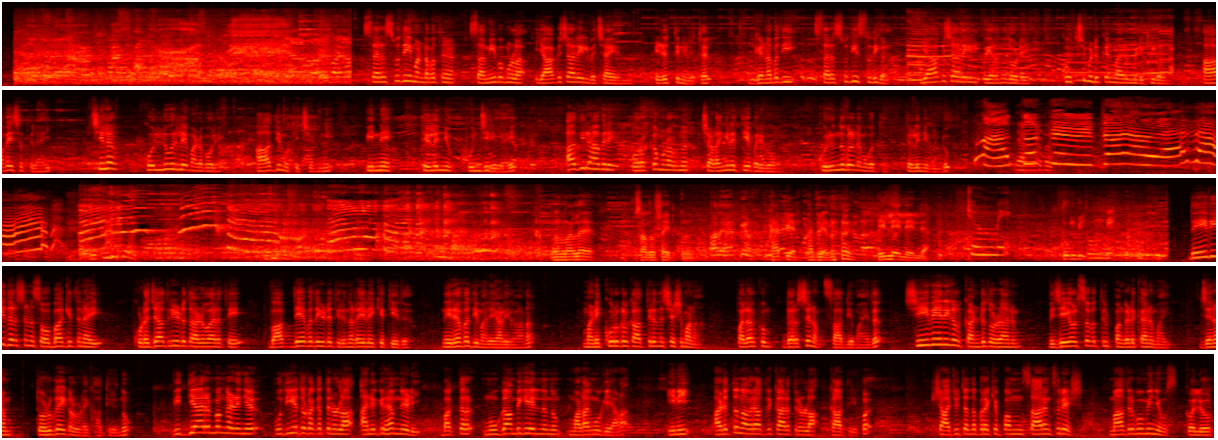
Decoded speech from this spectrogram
സരസ്വതി മണ്ഡപത്തിന് സമീപമുള്ള യാഗശാലയിൽ വെച്ചായിരുന്നു എഴുത്തിനിരുത്തൽ. ഗണപതി സരസ്വതി സ്തുതികൾ യാഗശാലയിൽ ഉയർന്നതോടെ കൊച്ചുമിടുക്കന്മാരും മിടുക്കികളും ആവേശത്തിലായി. ചിലർ കൊല്ലൂരിലെ മഴ പോലെ ആദ്യമൊക്കെ ചിണുങ്ങി പിന്നെ തെളിഞ്ഞു പുഞ്ചിരിയായി. അതിരാവിലെ ഉറക്കമുണർന്ന് ചടങ്ങിനെത്തിയ പരിഭവം കുരുന്നുകളുടെ മുഖത്ത് തെളിഞ്ഞു കണ്ടു. നല്ല സന്തോഷമായിരിക്കുന്നു ഹാപ്പിയാ ഹാപ്പിയാണ്. ഇല്ല ഇല്ല ഇല്ല. ദേവീ ദർശന സൗഭാഗ്യത്തിനായി കുടജാദ്രിയുടെ താഴ്വാരത്തെ വാഗ്ദേവതയുടെ തിരുനടയിലേക്ക് എത്തിയത് നിരവധി മലയാളികളാണ്. മണിക്കൂറുകൾ കാത്തിരുന്ന ശേഷമാണ് പലർക്കും ദർശനം സാധ്യമായത്. ശീവേലികൾ കണ്ടു തൊഴാനും വിജയോത്സവത്തിൽ പങ്കെടുക്കാനുമായി ജനം തൊഴുകൈകളോടെ കാത്തിരുന്നു. വിദ്യാരംഭം കഴിഞ്ഞ് പുതിയ തുടക്കത്തിനുള്ള അനുഗ്രഹം നേടി ഭക്തർ മൂകാംബികയിൽ നിന്നും മടങ്ങുകയാണ്. ഇനി അടുത്ത നവരാത്രി കാലത്തിനുള്ള കാത്തിരിപ്പ്. ഷാജു ചന്തപുരയ്ക്കൊപ്പം സാരംഗ് സുരേഷ് മാതൃഭൂമി ന്യൂസ് കൊല്ലൂർ.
